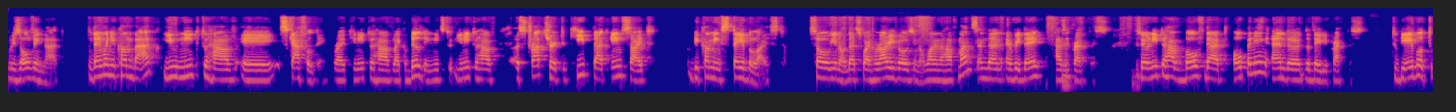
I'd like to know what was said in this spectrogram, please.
resolving that then when you come back you need to have a scaffolding right? You need to have like a building needs to you need to have a structure to keep that insight becoming stabilized. So you know that's why harari goes you know one and a half months and then every day has mm-hmm. a practice. Mm-hmm. so you need to have both that opening and the, the daily practice to be able to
